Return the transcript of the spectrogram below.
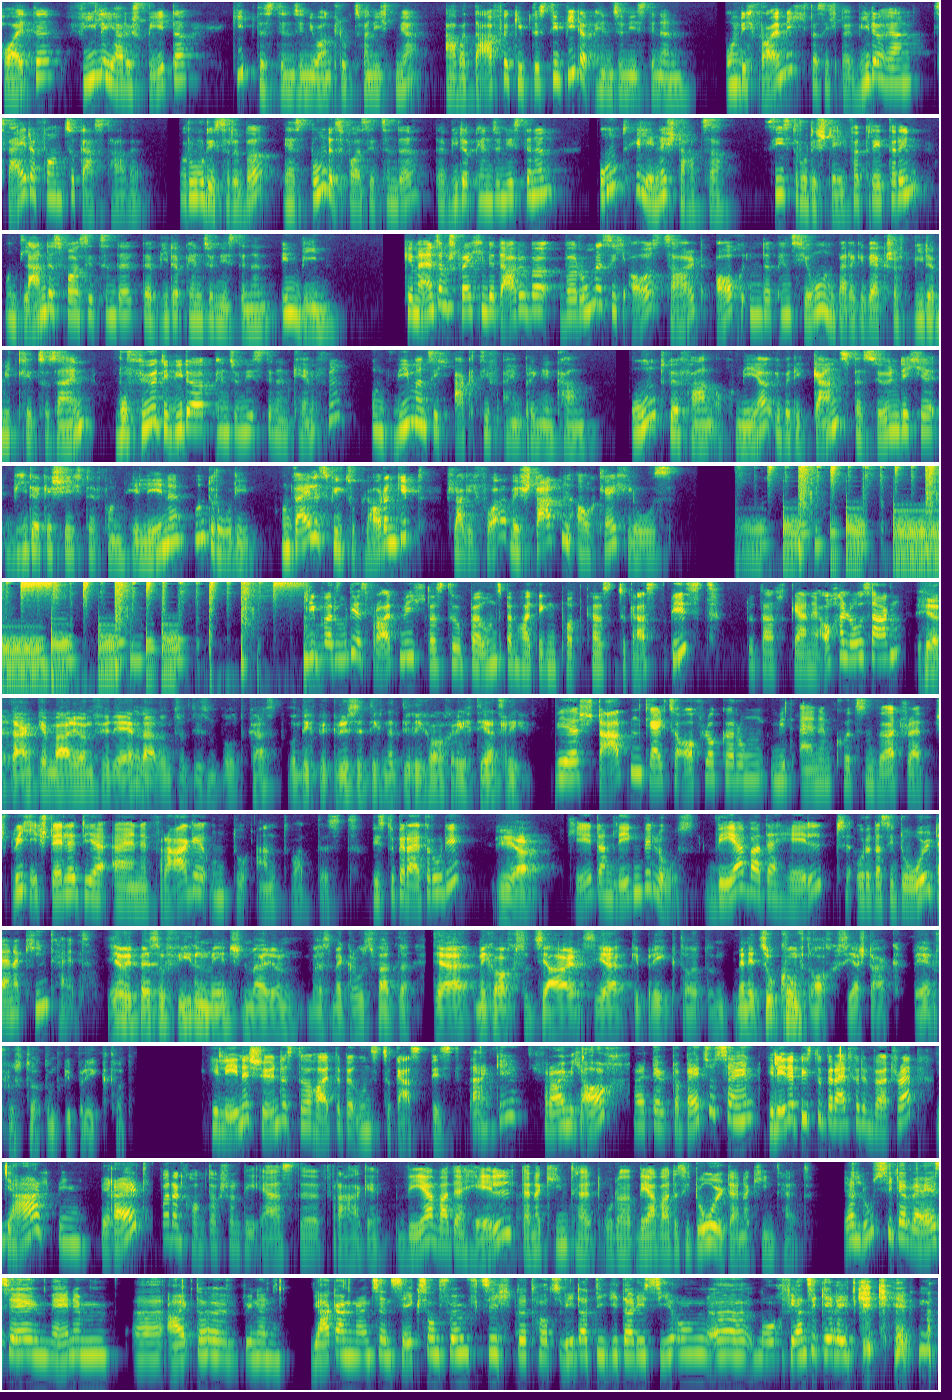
Heute, viele Jahre später, gibt es den Seniorenclub zwar nicht mehr, aber dafür gibt es die Wiederpensionistinnen. Und ich freue mich, dass ich bei Wiederhören zwei davon zu Gast habe. Rudi Sribber, er ist Bundesvorsitzender der Wiederpensionistinnen, und Helene Starzer. Sie ist Rudis Stellvertreterin und Landesvorsitzende der Wiederpensionistinnen in Wien. Gemeinsam sprechen wir darüber, warum es sich auszahlt, auch in der Pension bei der Gewerkschaft Wieder Mitglied zu sein, wofür die Wiederpensionistinnen kämpfen und wie man sich aktiv einbringen kann. Und wir erfahren auch mehr über die ganz persönliche Wiedergeschichte von Helene und Rudi. Und weil es viel zu plaudern gibt, schlage ich vor, wir starten auch gleich los. Lieber Rudi, es freut mich, dass du bei uns beim heutigen Podcast zu Gast bist. Du darfst gerne auch Hallo sagen. Ja, danke Marion für die Einladung zu diesem Podcast und ich begrüße dich natürlich auch recht herzlich. Wir starten gleich zur Auflockerung mit einem kurzen Wordrap. Sprich, ich stelle dir eine Frage und du antwortest. Bist du bereit, Rudi? Ja. Okay, dann legen wir los. Wer war der Held oder das Idol deiner Kindheit? Ja, wie bei so vielen Menschen, Marion, war es mein Großvater, der mich auch sozial sehr geprägt hat und meine Zukunft auch sehr stark beeinflusst hat und geprägt hat. Helene, schön, dass du heute bei uns zu Gast bist. Danke, ich freue mich auch, heute dabei zu sein. Helene, bist du bereit für den Wordrap? Ja, ich bin bereit. Aber dann kommt auch schon die erste Frage. Wer war der Held deiner Kindheit oder wer war das Idol deiner Kindheit? Ja, lustigerweise in meinem äh, Alter, ich bin ein Jahrgang 1956, dort hat es weder Digitalisierung äh, noch Fernsehgerät gegeben,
